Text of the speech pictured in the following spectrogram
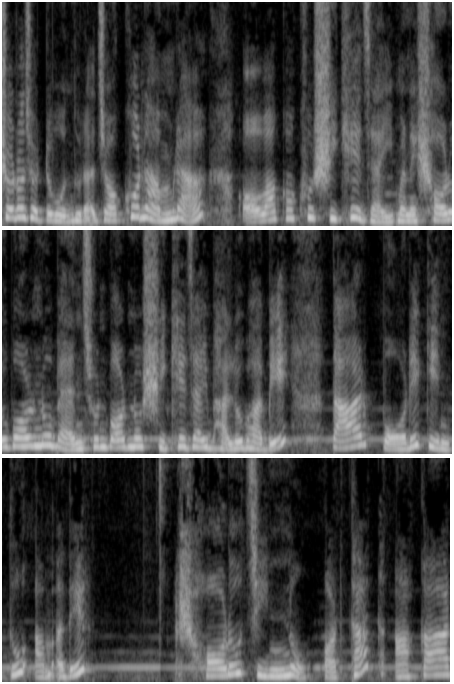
শোনো ছোট্ট বন্ধুরা, যখন আমরা কখ শিখে যাই মানে স্বরবর্ণ ব্যঞ্জন বর্ণ শিখে যাই ভালোভাবে, তারপরে কিন্তু আমাদের স্বরচিহ্ন, অর্থাৎ আকার,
